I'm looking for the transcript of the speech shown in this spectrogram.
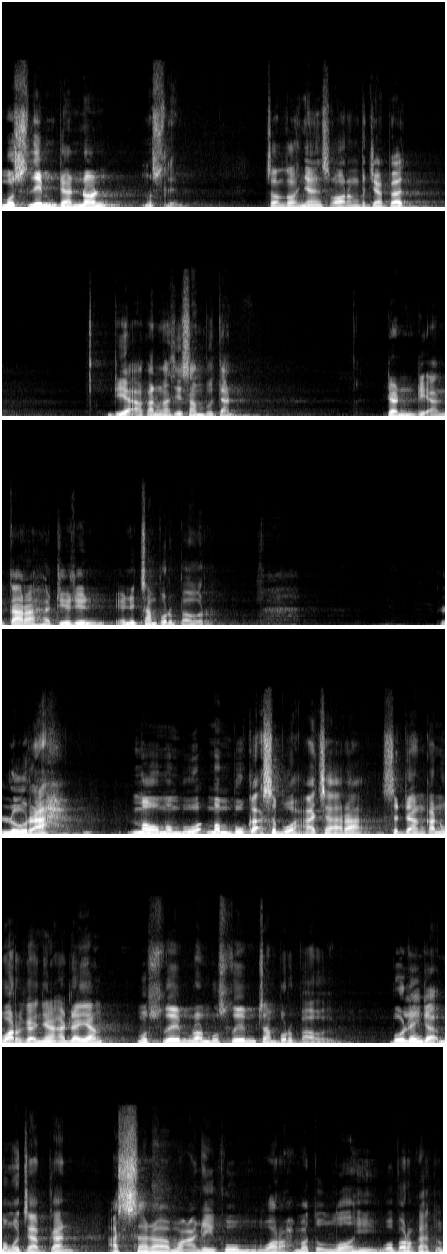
Muslim dan non muslim. Contohnya seorang pejabat dia akan ngasih sambutan. Dan di antara hadirin ini campur baur. Lurah mau membuka sebuah acara sedangkan warganya ada yang muslim non muslim campur baur. Boleh nggak mengucapkan Assalamualaikum warahmatullahi wabarakatuh?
